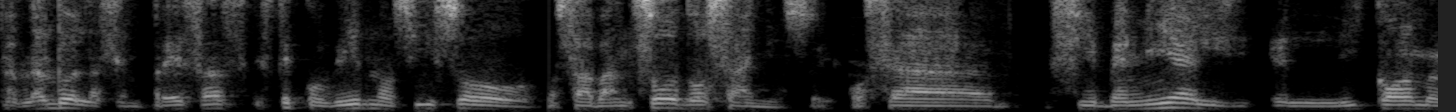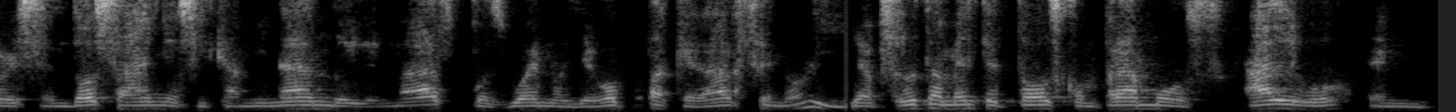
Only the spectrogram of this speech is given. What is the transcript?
hablando de las empresas, este COVID nos hizo, nos avanzó dos años, ¿eh? o sea, si venía el e-commerce en dos años y caminando y demás, pues bueno, llegó para quedarse, ¿no? Y absolutamente todos compramos algo en,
